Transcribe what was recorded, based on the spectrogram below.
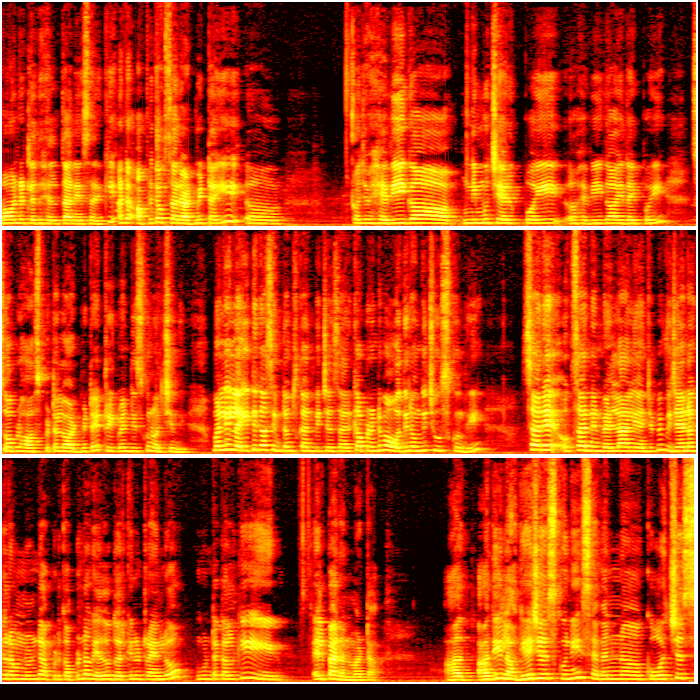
బాగుండట్లేదు హెల్త్ అనేసరికి అంటే అప్పటికే ఒకసారి అడ్మిట్ అయ్యి కొంచెం హెవీగా నిమ్ము చేరుకుపోయి హెవీగా ఇదైపోయి సో అప్పుడు హాస్పిటల్లో అడ్మిట్ అయ్యి ట్రీట్మెంట్ తీసుకుని వచ్చింది. మళ్ళీ లైట్గా సిమ్టమ్స్ కనిపించేసరికి అప్పుడంటే మా వదిన ఉంది చూసుకుంది. సరే ఒకసారి నేను వెళ్ళాలి అని చెప్పి విజయనగరం నుండి అప్పటికప్పుడు నాకు ఏదో దొరికిన ట్రైన్లో గుంటకల్కి వెళ్ళిపోయాను అనమాట అది లగేజ్ వేసుకుని సెవెన్ కోచెస్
